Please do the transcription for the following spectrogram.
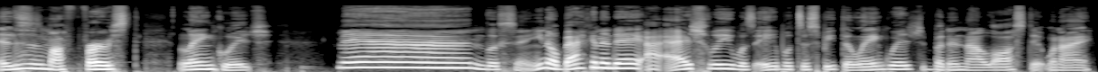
and this is my first language. Man, listen, you know, back in the day, I actually was able to speak the language, but then I lost it when I,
